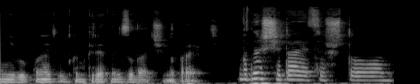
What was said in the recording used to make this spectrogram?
не выполнять вот конкретные задачи на проекте. Вот знаешь, считается, что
